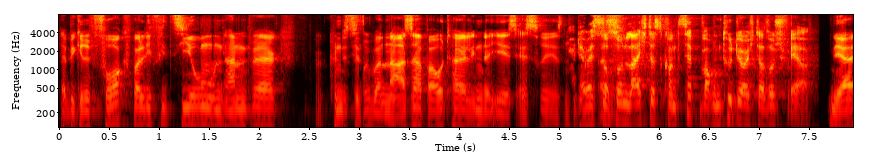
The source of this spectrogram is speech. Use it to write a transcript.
Der Begriff Vorqualifizierung und Handwerk Du könntest jetzt über NASA-Bauteil in der ISS reden. Ja, aber ist also, doch so ein leichtes Konzept. Warum tut ihr euch da so schwer? Ja,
